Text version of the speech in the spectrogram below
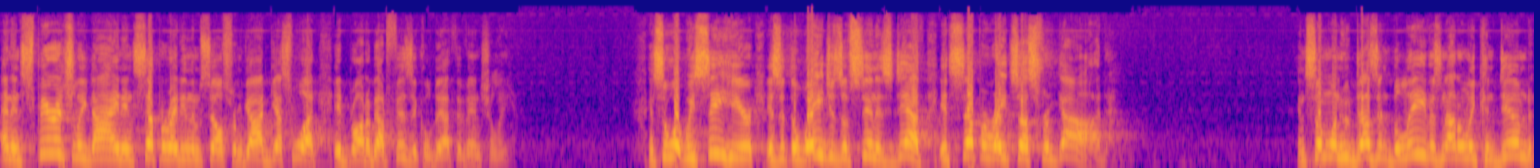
and in spiritually dying and separating themselves from God, guess what? It brought about physical death eventually. And so, what we see here is that the wages of sin is death, it separates us from God. And someone who doesn't believe is not only condemned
